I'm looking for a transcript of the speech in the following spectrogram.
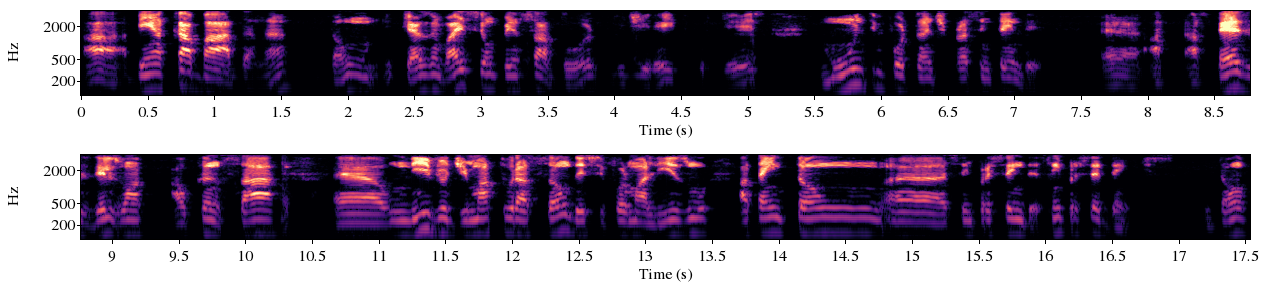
a, bem acabada, né? Então, o Kelsen vai ser um pensador do direito burguês muito importante para se entender. É, a, as teses deles vão alcançar é, um nível de maturação desse formalismo até então é, sem, precedentes, sem precedentes. Então,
